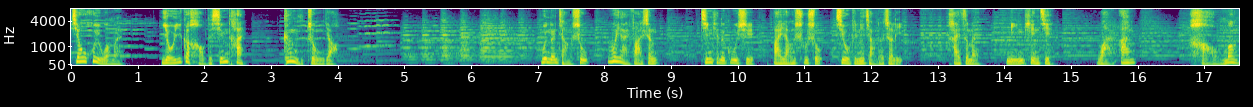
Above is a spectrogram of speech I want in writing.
教会我们，有一个好的心态更重要。温暖讲述，为爱发声。今天的故事，白杨叔叔就给你讲到这里。孩子们，明天见，晚安，好梦。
